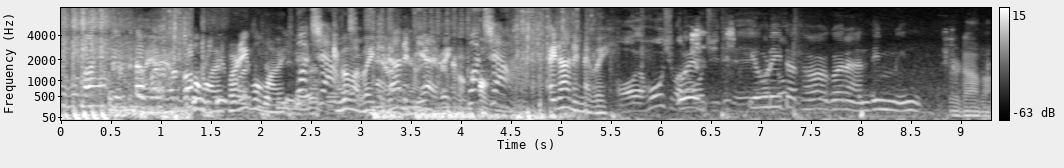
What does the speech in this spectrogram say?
တူမတာဘာမှမဖြစ်ဘူးဘာမှမဖြစ်ဘူးဒီဘက်မှာဘိတ်နာနေပြရဘိတ်ကိုအိုင်နာနေနေဘိတ်ဟိုးရှိမှာတော့ကြည့်သေးတယ်ယူရီတထားကွာရန်ဒီမင်းရတာပါ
